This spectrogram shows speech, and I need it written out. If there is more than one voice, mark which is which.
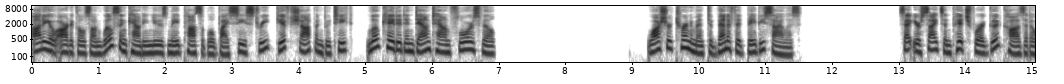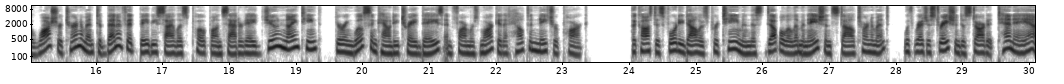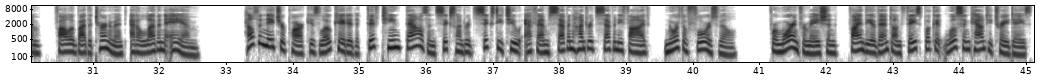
Speaker 1: Audio articles on Wilson County News made possible by C Street Gift Shop and Boutique, located in downtown Floresville. Washer Tournament to benefit baby Silas. Set your sights and pitch for a good cause at a washer tournament to benefit baby Silas Pope on Saturday, June 19th, during Wilson County Trade Days and Farmers Market at Helton Nature Park. The cost is $40 per team in this double elimination style tournament, with registration to start at 10 a.m., followed by the tournament at 11 a.m. Helton Nature Park is located at 15,662 FM 775, north of Floresville. For more information, find the event on Facebook at Wilson County Trade Days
